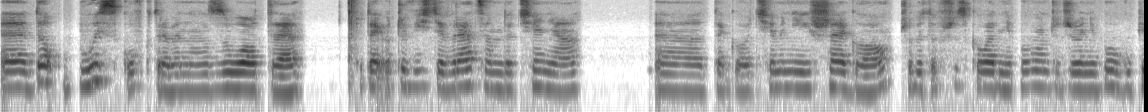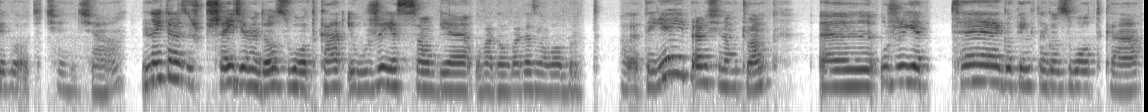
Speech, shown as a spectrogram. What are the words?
e, do błysków, które będą złote. Tutaj oczywiście wracam do cienia e, tego ciemniejszego, żeby to wszystko ładnie połączyć, żeby nie było głupiego odcięcia. No i teraz już przejdziemy do złotka i użyję sobie, uwaga, uwaga, znowu obrót palety. Jej, prawie się nauczyłam. Yy, użyję tego pięknego złotka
